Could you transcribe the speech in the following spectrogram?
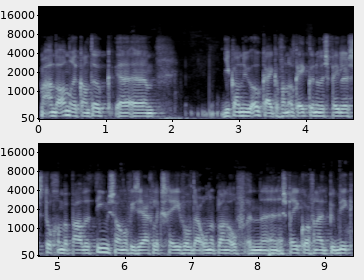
Maar aan de andere kant ook, uh, je kan nu ook kijken van oké, kunnen we spelers toch een bepaalde teamsong of iets dergelijks geven of daaronder plangen of een, een spreekkoor vanuit het publiek.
